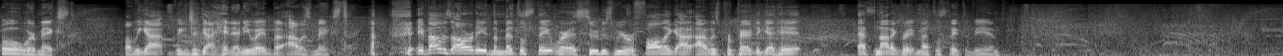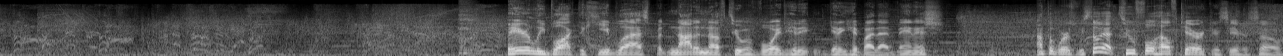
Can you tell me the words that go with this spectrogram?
Oh, we're mixed. Well, we got we just got hit anyway, but I was mixed. if I was already in the mental state where as soon as we were falling, I, I was prepared to get hit, that's not a great mental state to be in. Barely blocked the Ki blast, but not enough to avoid hitting, getting hit by that vanish. Not the worst. We still got two full health characters here, so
